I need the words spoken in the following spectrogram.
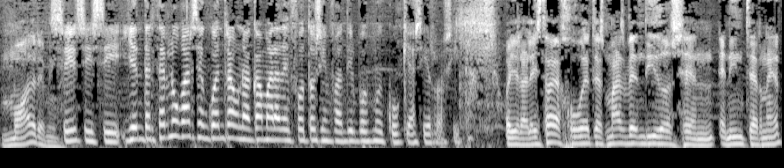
Madre mía. Sí, sí, sí. Y en tercer lugar se encuentra una cámara de fotos infantil pues muy cookie, así rosita. Oye, la lista de juguetes más vendidos en, en Internet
